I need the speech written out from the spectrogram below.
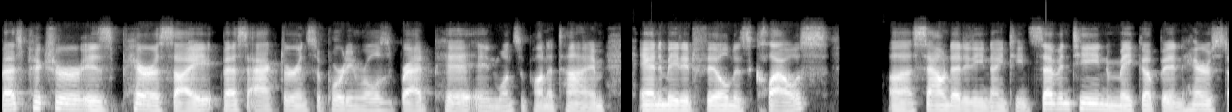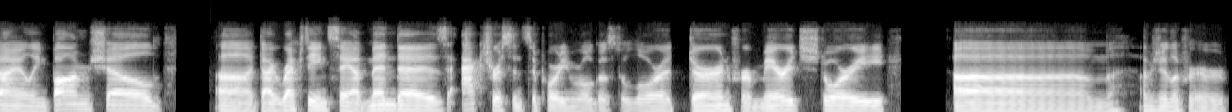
best picture is Parasite, best actor in supporting Roles Brad Pitt in Once Upon a Time, animated film is Klaus, uh, sound editing 1917, makeup and hairstyling Bombshell, uh, directing Sam Mendes. Actress in supporting role goes to Laura Dern for Marriage Story. Um, I'm just gonna look for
